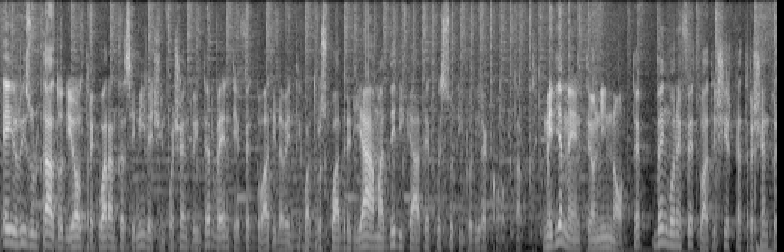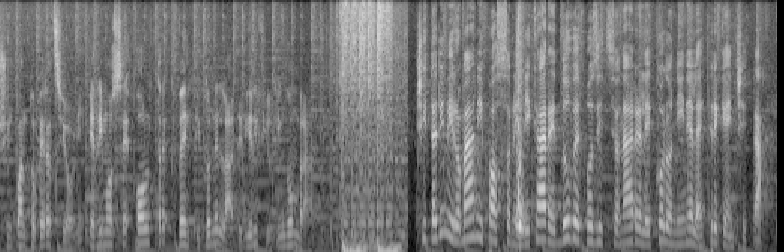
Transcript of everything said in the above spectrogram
È il risultato di oltre 46.500 interventi effettuati da 24 squadre di AMA dedicate a questo tipo di raccolta. Mediamente ogni notte vengono effettuate circa 350 operazioni e rimosse oltre 20 tonnellate di rifiuti ingombranti. Cittadini romani possono indicare dove posizionare le colonnine elettriche in città.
